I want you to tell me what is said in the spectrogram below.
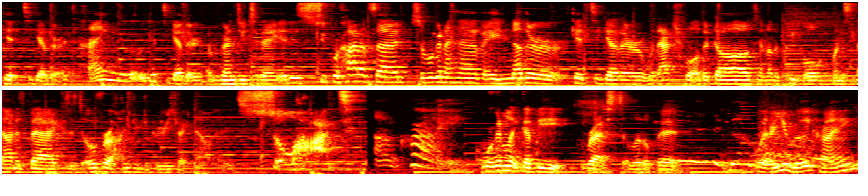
get together, a tiny little get together that we're gonna do today. It is super hot outside, so we're gonna have another get together with actual other dogs and other people when it's not as bad because it's over 100 degrees right now and it's so hot. I'm crying. We're gonna let Guppy rest a little bit. Wait, are you really crying?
